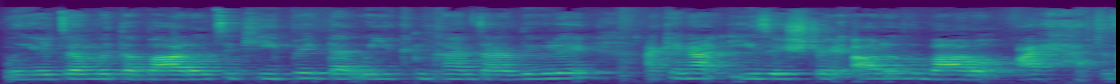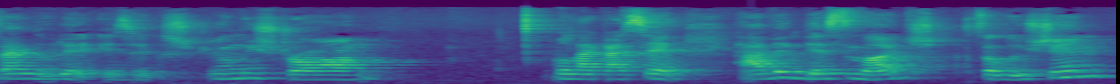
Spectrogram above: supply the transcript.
when you're done with the bottle to keep it. That way you can kind of dilute it. I cannot use it straight out of the bottle. I have to dilute it. It's extremely strong. But like I said, having this much solution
